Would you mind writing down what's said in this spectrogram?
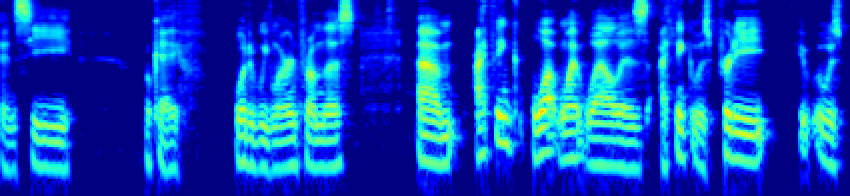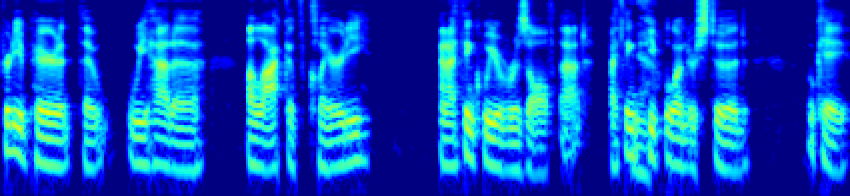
and see okay what did we learn from this? Um, i think what went well is i think it was pretty it was pretty apparent that we had a a lack of clarity and i think we resolved that. I think Yeah. people understood okay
